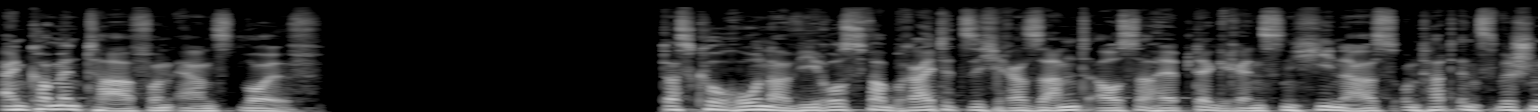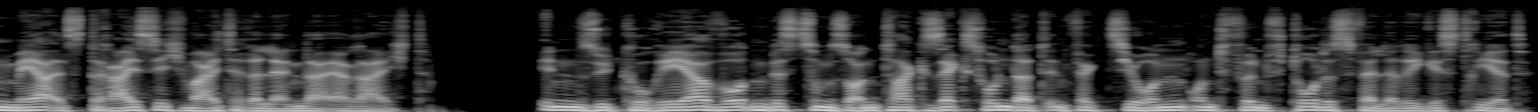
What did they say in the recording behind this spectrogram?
Ein Kommentar von Ernst Wolf. Das Coronavirus verbreitet sich rasant außerhalb der Grenzen Chinas und hat inzwischen mehr als 30 weitere Länder erreicht. In Südkorea wurden bis zum Sonntag 600 Infektionen und 5 Todesfälle registriert.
